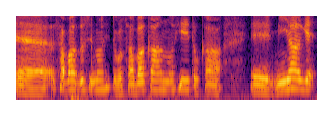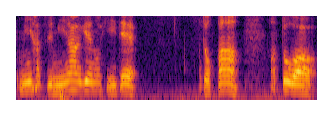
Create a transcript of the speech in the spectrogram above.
えー、サバ寿司の日とか、サバ缶の日とか、えー、土産、三八土産の日で、とか、あとは、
